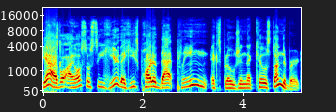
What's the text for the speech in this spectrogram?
yeah, I've, I also see here that he's part of that plane explosion that kills Thunderbird.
